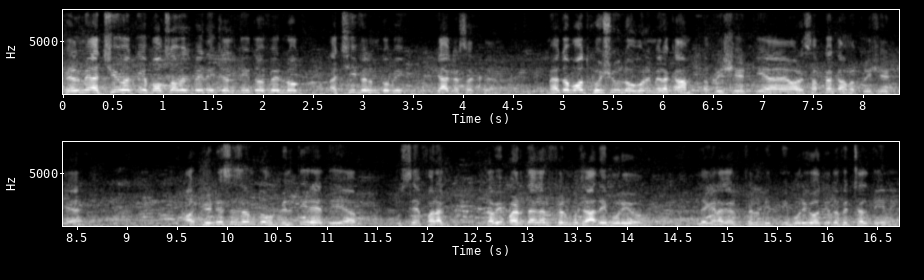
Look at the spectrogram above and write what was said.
फ़िल्में अच्छी होती है बॉक्स ऑफ़िस पे नहीं चलती तो फिर लोग अच्छी फ़िल्म को भी क्या कर सकते हैं? मैं तो बहुत खुश हूँ, लोगों ने मेरा काम अप्रिशिएट किया है और सबका काम अप्रिशिएट किया है। और क्रिटिसिज्म तो मिलती रहती है, अब उससे फ़र्क कभी पड़ता है अगर फ़िल्म कुछ ज़्यादा ही बुरी हो। लेकिन अगर फ़िल्म इतनी बुरी होती तो फिर चलती ही नहीं।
